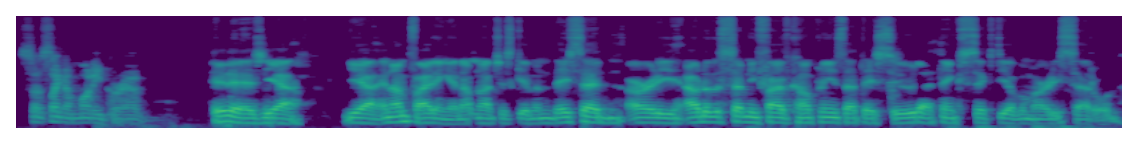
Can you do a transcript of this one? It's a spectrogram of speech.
So it's like a money grab. It is, yeah. Yeah, and I'm fighting it. I'm not just giving. They said already out of the 75 companies that they sued, I think 60 of them already settled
